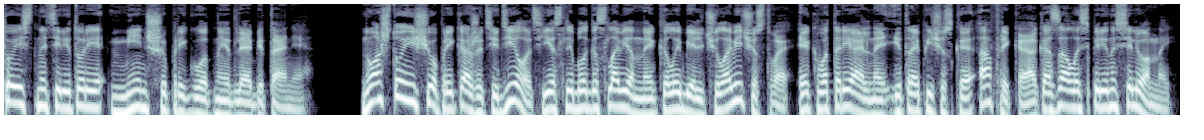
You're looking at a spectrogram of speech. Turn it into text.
то есть на территории меньше пригодные для обитания. Ну а что еще прикажете делать, если благословенная колыбель человечества, экваториальная и тропическая Африка, оказалась перенаселенной?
